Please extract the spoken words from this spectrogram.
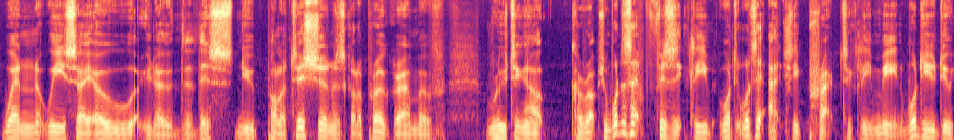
when we say, oh, you know, the, this new politician has got a program of rooting out corruption. What does that physically, what, what does it actually practically mean? What do you do?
